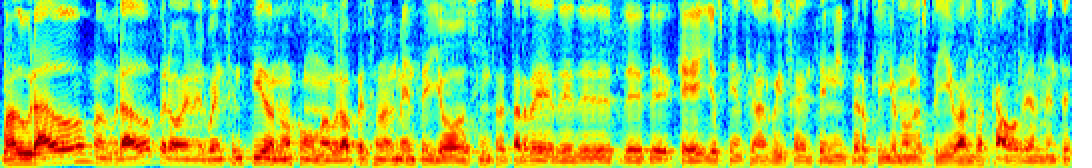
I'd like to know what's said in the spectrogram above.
Madurado, madurado, pero en el buen sentido, ¿no? Como madurado personalmente, yo sin tratar de, de- de- de- de que ellos piensen algo diferente de mí, pero que yo no lo estoy llevando a cabo realmente.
